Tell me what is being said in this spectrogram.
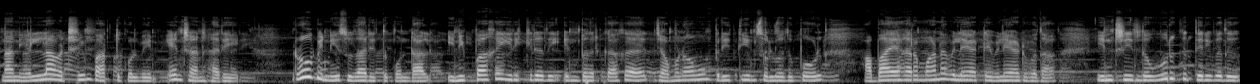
நான் எல்லாவற்றையும் பார்த்துக்கொள்வேன் என்றான் ஹரே. ரூபினி சுதாரித்து கொண்டாள் இனிப்பாக இருக்கிறது என்பதற்காக ஜமுனாவும் பிரீத்தியும் சொல்வது போல் அபாயகரமான விளையாட்டை விளையாடுவதா? இன்று இந்த ஊருக்கு தெரிவது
